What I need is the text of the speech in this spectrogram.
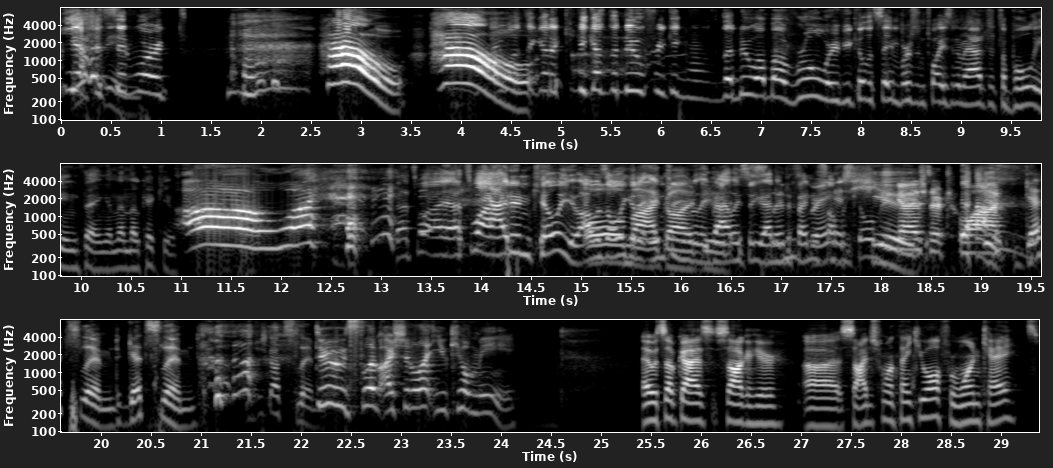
Yes, it worked! How? How? Wasn't gonna, because the new freaking the new um, uh, rule where if you kill the same person twice in a match, it's a bullying thing, and then they'll kick you. Oh, what? That's why. That's why I didn't kill you. I was Oh only gonna injure God, you really dude. badly, so you had to defend yourself is and kill huge. me. guys are twats. Get slimmed. Get slimmed. I just got slimmed. Dude, Slim, I should have let you kill me. Hey, what's up, guys? SocKer here. Uh, so I just want to thank you all for 1K. It's,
